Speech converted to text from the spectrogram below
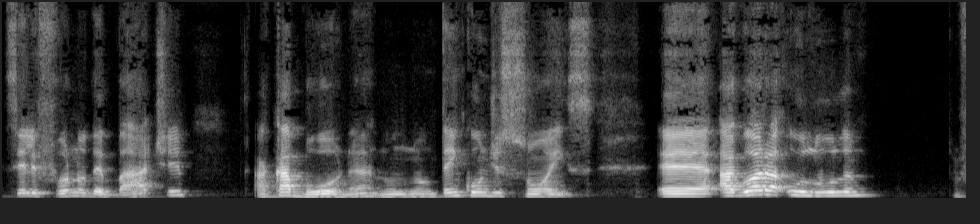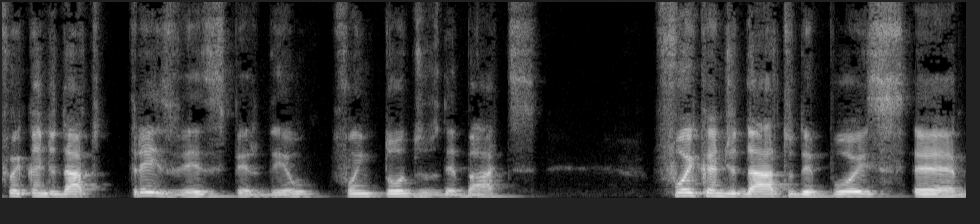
Se ele for no debate, acabou, né? Não, não tem condições. É, agora o Lula foi candidato três vezes perdeu, foi em todos os debates, foi candidato depois é,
